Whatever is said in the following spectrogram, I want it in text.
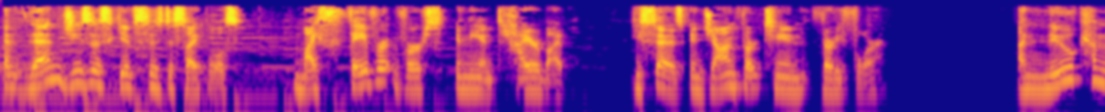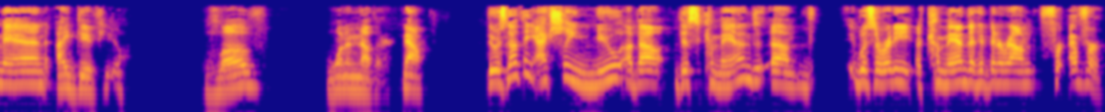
And then Jesus gives his disciples my favorite verse in the entire Bible. He says in John 13, 34, a new command I give you, love one another. Now, there was nothing actually new about this command. Um, it was already a command that had been around forever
